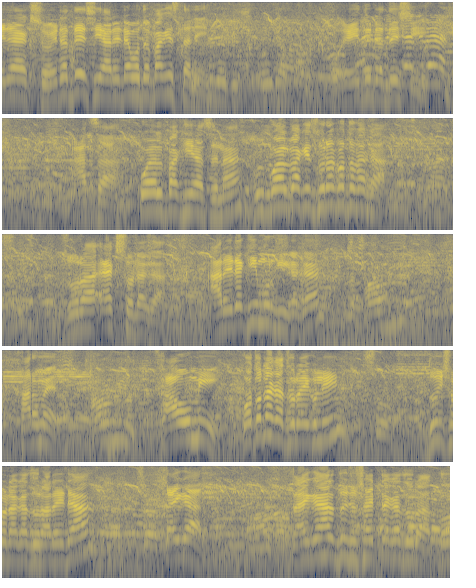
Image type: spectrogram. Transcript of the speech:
এটা একশো, এটা দেশি আর এটা বোধহয় পাকিস্তানি? ও, এই দুইটা দেশি। আচ্ছা কোয়েল পাখি আছে না? কোয়েল পাখি জোড়া কত কাকা? জোড়া একশো টাকা। আর এটা কি মুরগি, কাকা? ফার্মের ফাউমি কত টাকা জোড়া এগুলি? দুইশো। টাকা জোড়া। আর এটা? টাইগার। টাইগার দুইশো ষাট টাকা জোড়া। তো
